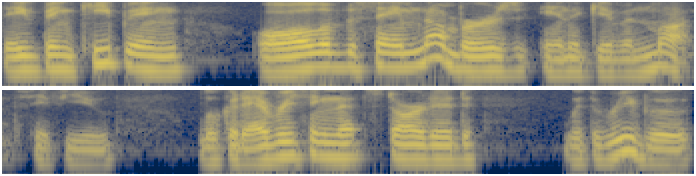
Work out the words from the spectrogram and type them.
they've been keeping all of the same numbers in a given month if you look at everything that started with the reboot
